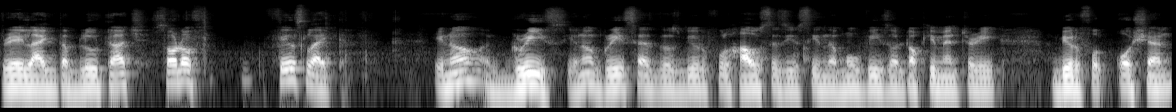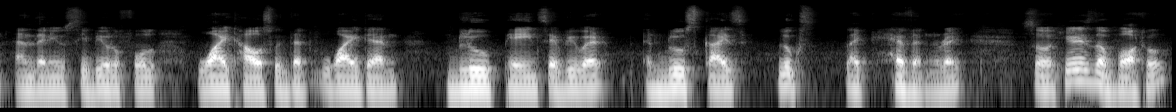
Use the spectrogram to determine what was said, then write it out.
Really like the blue touch. Sort of feels like you know Greece you know? Greece has those beautiful houses you see in the movies or documentary beautiful ocean and then you see beautiful white house with that white and blue paints everywhere and blue skies. Looks like heaven right so here is the bottle.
